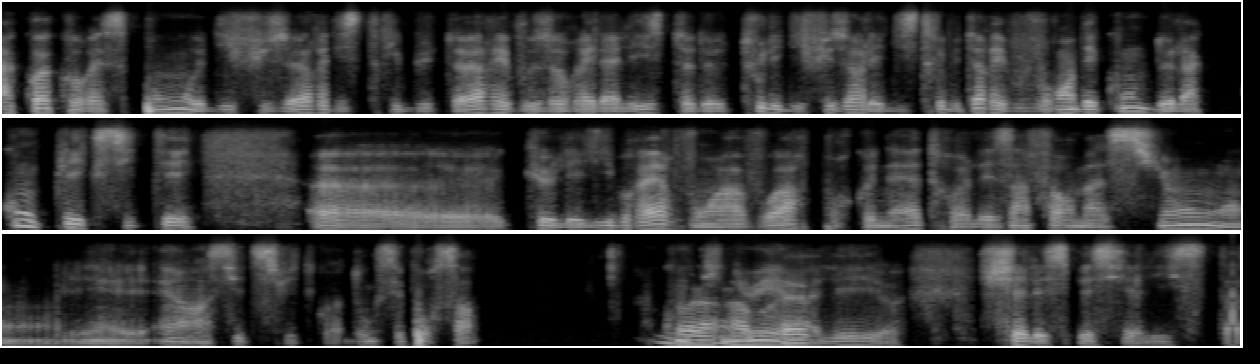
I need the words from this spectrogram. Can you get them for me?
à quoi correspond diffuseur et distributeur et vous aurez la liste de tous les diffuseurs et les distributeurs et vous vous rendez compte de la complexité euh, que les libraires vont avoir pour connaître les informations et, ainsi de suite. Quoi. Donc c'est pour ça continuer à aller euh, chez les spécialistes.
